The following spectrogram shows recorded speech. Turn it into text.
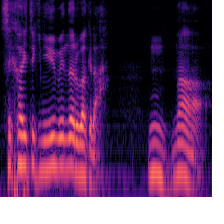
世界的に有名になるわけだ。うん、まあ、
